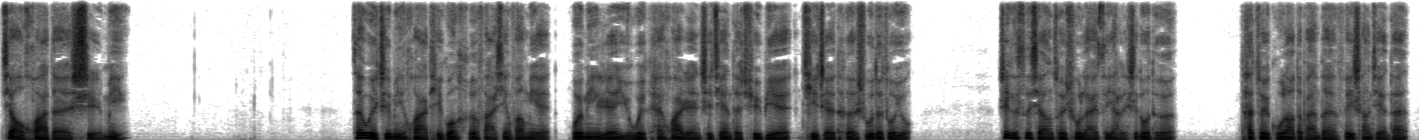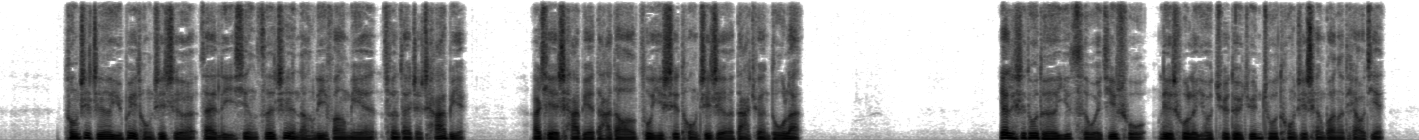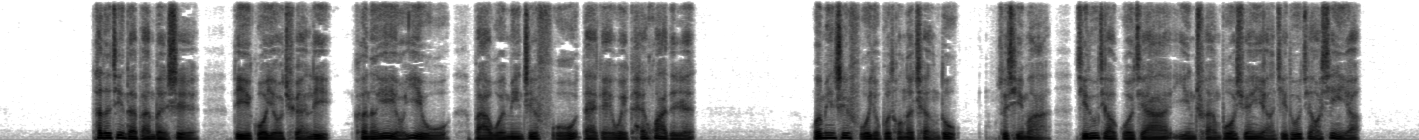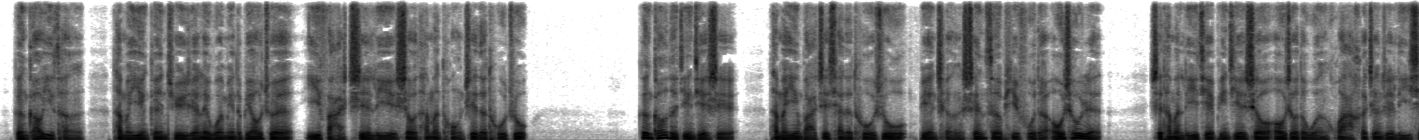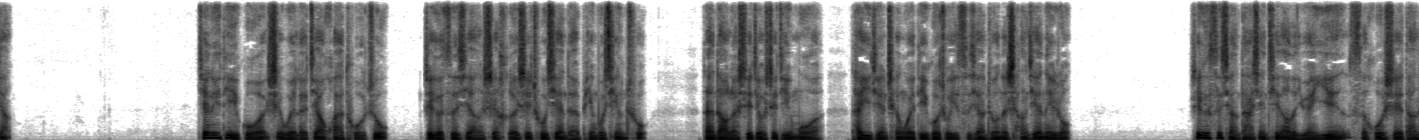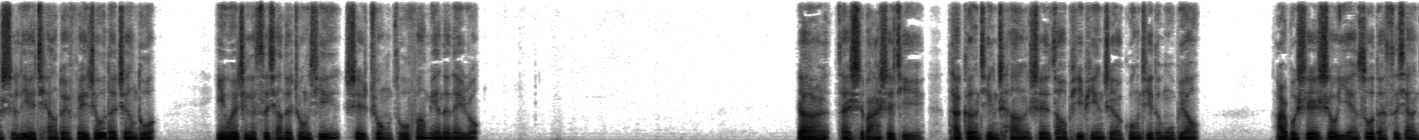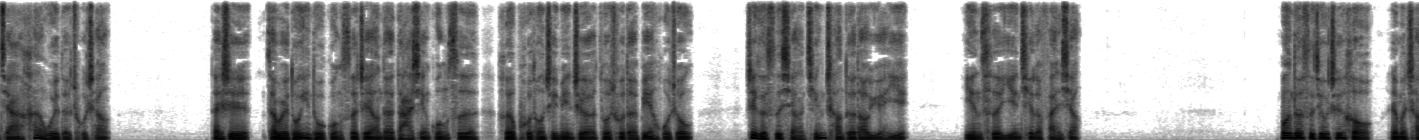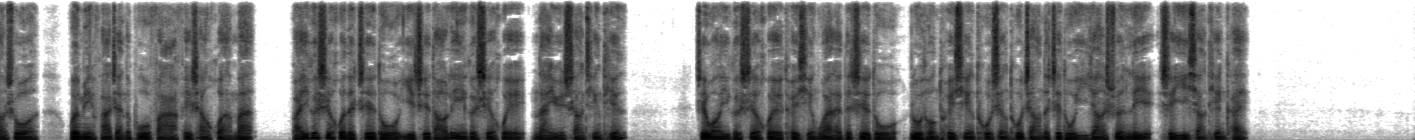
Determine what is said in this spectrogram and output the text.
教化的使命，在为殖民化提供合法性方面，文明人与未开化人之间的区别起着特殊的作用。这个思想最初来自亚里士多德，他最古老的版本非常简单：统治者与被统治者在理性自治能力方面存在着差别，而且差别大到足以使统治者大权独揽。亚里士多德以此为基础，列出了由绝对君主统治城邦的条件。他的近代版本是：帝国有权利，可能也有义务，把文明之福带给未开化的人。文明之福有不同的程度，最起码，基督教国家应传播宣扬基督教信仰；更高一层，他们应根据人类文明的标准，依法治理受他们统治的土著。更高的境界是，他们应把治下的土著变成深色皮肤的欧洲人，使他们理解并接受欧洲的文化和政治理想。建立帝国是为了教化土著，这个思想是何时出现的并不清楚，但到了19世纪末，它已经成为帝国主义思想中的常见内容。这个思想大行其道的原因似乎是当时列强对非洲的争夺，因为这个思想的中心是种族方面的内容。然而，在18世纪，它更经常是遭批评者攻击的目标，而不是受严肃的思想家捍卫的主张。但是在为多印度公司这样的大型公司和普通殖民者做出的辩护中，这个思想经常得到援引，因此引起了反响。孟德斯鸠之后，人们常说文明发展的步伐非常缓慢，把一个社会的制度移植到另一个社会难于上青天，指望一个社会推行外来的制度，如同推行土生土长的制度一样顺利，是异想天开。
